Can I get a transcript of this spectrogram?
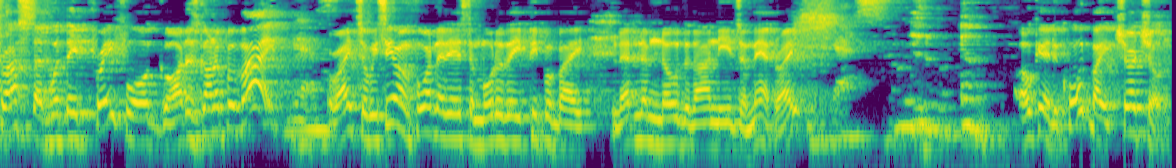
trust that what they pray for, God is going to provide. Yes. All right, so we see how important it is to motivate people by letting them know that our needs are met, right? Yes. Okay, the quote by Churchill.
